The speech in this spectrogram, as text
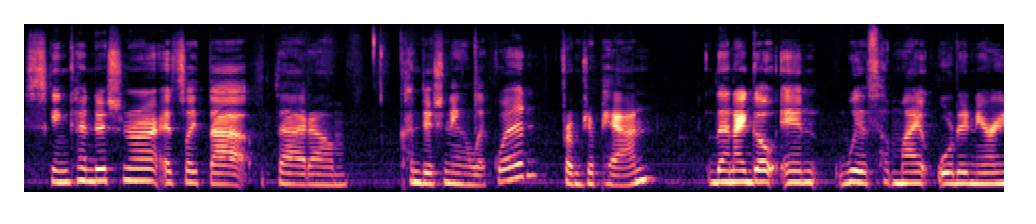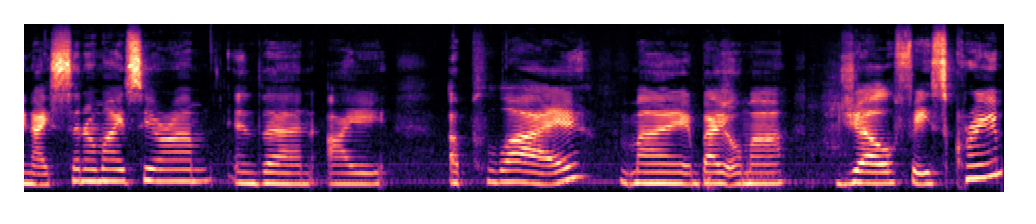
skin conditioner. It's like that that um conditioning liquid from Japan. Then I go in with my ordinary niacinamide serum and then I apply my Byoma gel face cream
